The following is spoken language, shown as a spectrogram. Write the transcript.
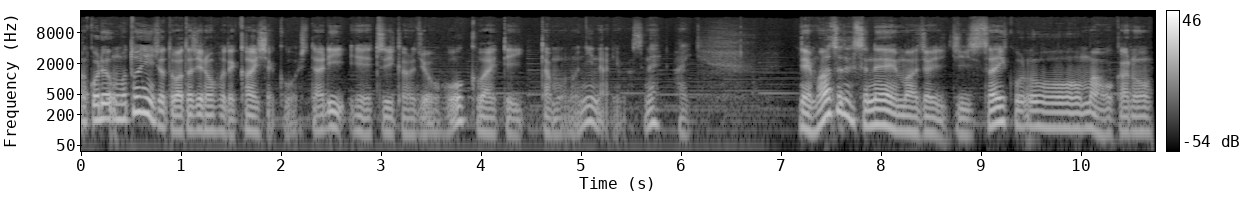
まあ、これをもとにちょっと私の方で解釈をしたり、え追加の情報を加えていったものになりますね。はい。で、まずですね、まあじゃあ実際この、まあ他の、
